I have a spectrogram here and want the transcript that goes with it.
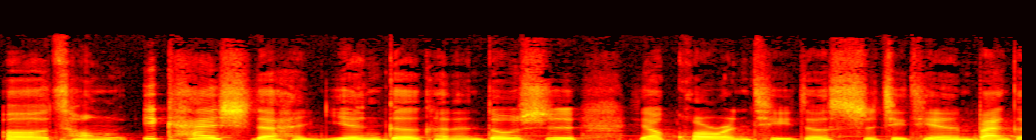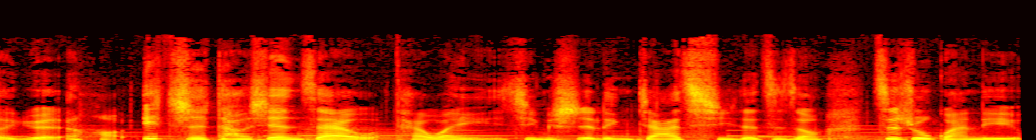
呃，从一开始的很严格，可能都是要 quarantine 的十几天、半个月，哈，一直到现在，台湾已经是零加七的这种自主管理、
